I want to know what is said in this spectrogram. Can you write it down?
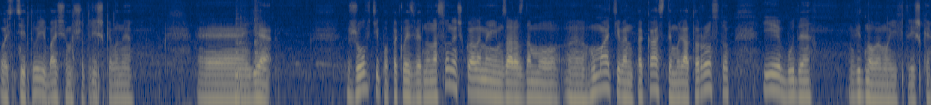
Ось ці туї бачимо, що трішки вони е, є жовті, попеклись видно на сонечку, але ми їм зараз дамо е, гуматів, НПК, стимулятор росту і буде відновимо їх трішки.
